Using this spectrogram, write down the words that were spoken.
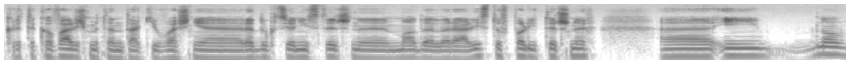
krytykowaliśmy ten taki właśnie redukcjonistyczny model realistów politycznych i no,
